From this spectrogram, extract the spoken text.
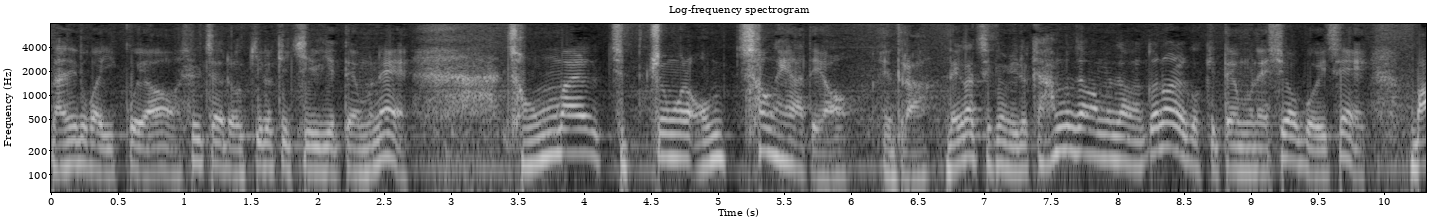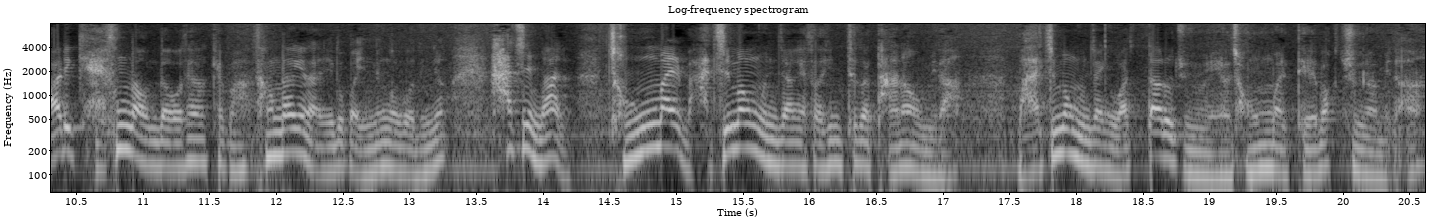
난이도가 있고요. 실제로 이렇게 길기 때문에 정말 집중을 엄청 해야 돼요. 얘들아. 내가 지금 이렇게 한 문장 한 문장을 끊어 읽었기 때문에 쉬워 보이지 말이 계속 나온다고 생각해봐. 상당히 난이도가 있는 거거든요. 하지만 정말 마지막 문장에서 힌트가 다 나옵니다. 마지막 문장이 왔다로 중요해요. 정말 대박 중요합니다.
